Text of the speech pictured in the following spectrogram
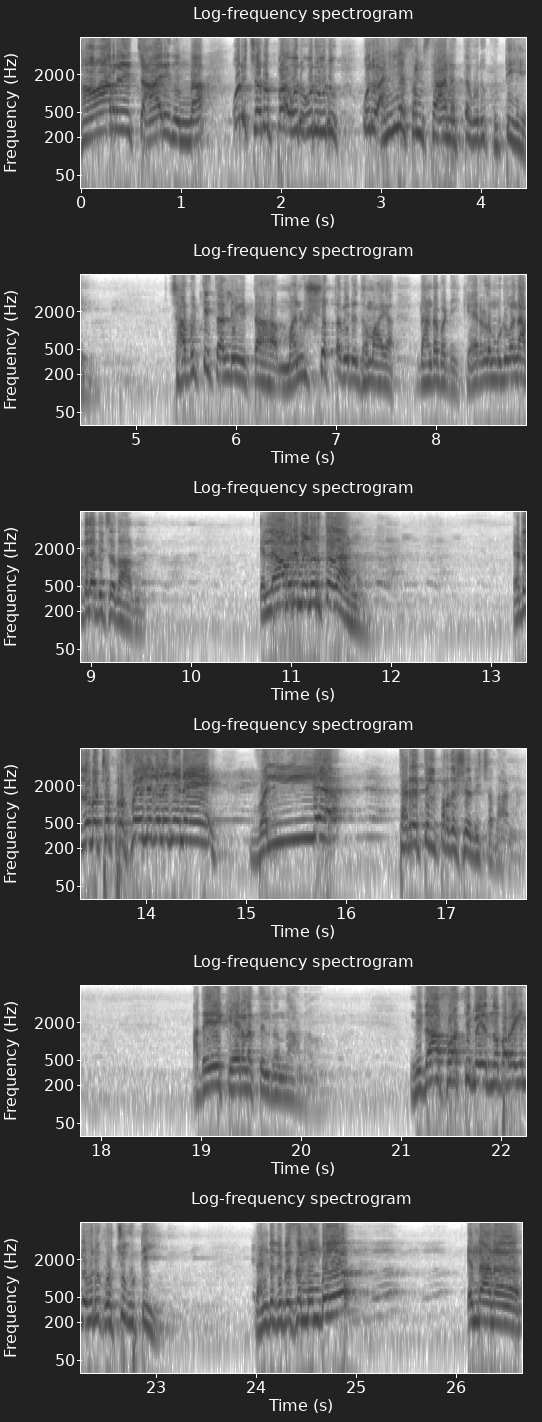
കാറിൽ ചാരി നിന്ന ഒരു ചെറുപ്പ ഒരു ഒരു ഒരു ഒരു അന്യ സംസ്ഥാനത്തെ ഒരു കുട്ടിയെ ചവിട്ടി തള്ളിയിട്ട മനുഷ്യത്വ വിരുദ്ധമായ നടപടി കേരളം മുഴുവൻ അപലപിച്ചതാണ്. എല്ലാവരും എതിർത്തതാണ്. ഇടതുപക്ഷ പ്രൊഫൈലുകൾ ഇങ്ങനെ വലിയ തരത്തിൽ പ്രതിഷേധിച്ചതാണ്. അതേ കേരളത്തിൽ നിന്നാണ്. നിദാ ഫാത്തിമ എന്ന് പറയുന്ന ഒരു കൊച്ചുകുട്ടി രണ്ടു ദിവസം മുമ്പ് എന്താണ്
